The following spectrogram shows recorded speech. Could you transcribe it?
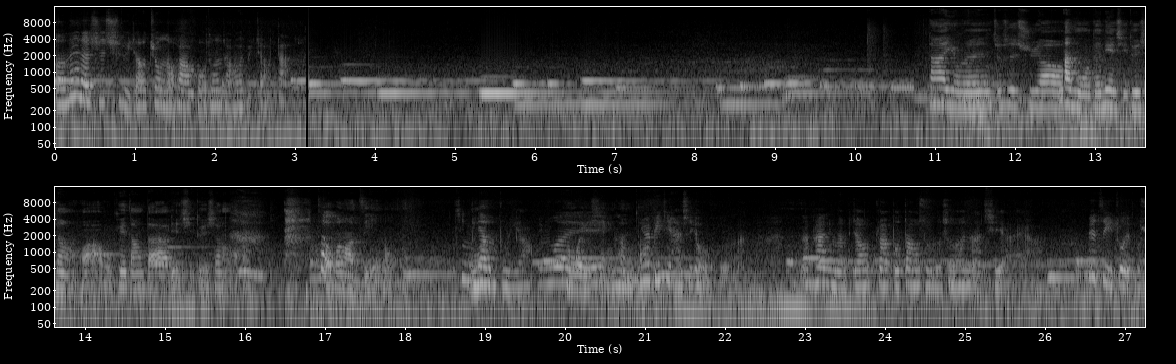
耳内的湿气比较重的话，火通常会比较大。大家有人就是需要按摩的练习对象的话，我可以当大家练习对象哦。这有办法自己弄量不要，因为很危险看不到因为毕竟还是有火嘛，哪怕你们比较抓不到什么时候要拿起来啊，因为自己做也不舒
